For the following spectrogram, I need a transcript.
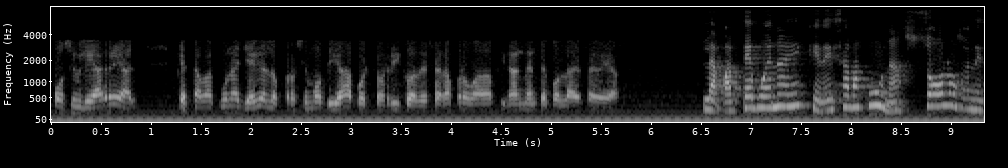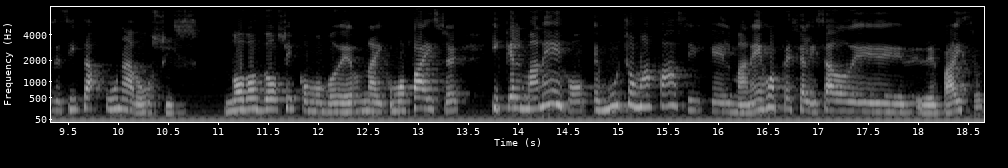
posibilidad real que esta vacuna llegue en los próximos días a Puerto Rico de ser aprobada finalmente por la FDA. La parte buena es que de esa vacuna solo se necesita una dosis, no dos dosis como Moderna y como Pfizer, y que el manejo es mucho más fácil que el manejo especializado de, de, Pfizer.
